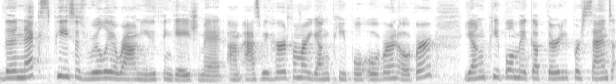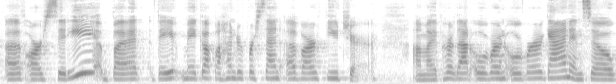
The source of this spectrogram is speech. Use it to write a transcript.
the next piece is really around youth engagement. Um, as we heard from our young people over and over, young people make up 30% of our city, but they make up 100% of our future. Um, I've heard that over and over again. And so,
